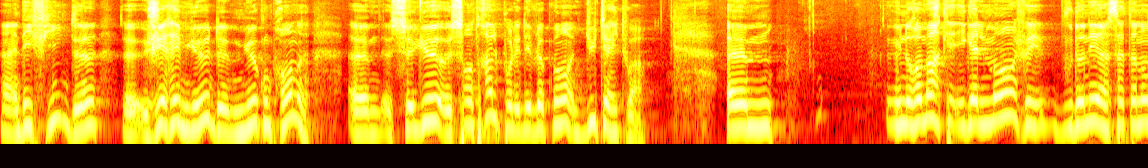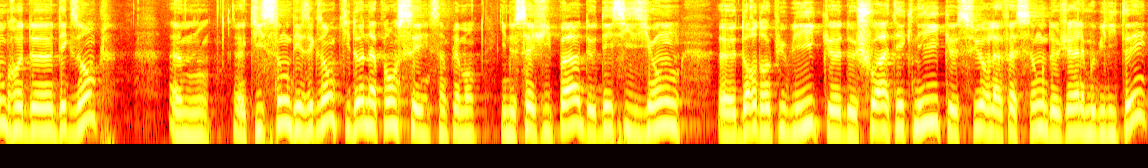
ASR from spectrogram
un défi de gérer mieux, de mieux comprendre ce lieu central pour le développement du territoire. Une remarque également, je vais vous donner un certain nombre d'exemples euh, euh, qui sont des exemples qui donnent à penser simplement. Il ne s'agit pas de décisions euh, d'ordre public, de choix techniques sur la façon de gérer la mobilité.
